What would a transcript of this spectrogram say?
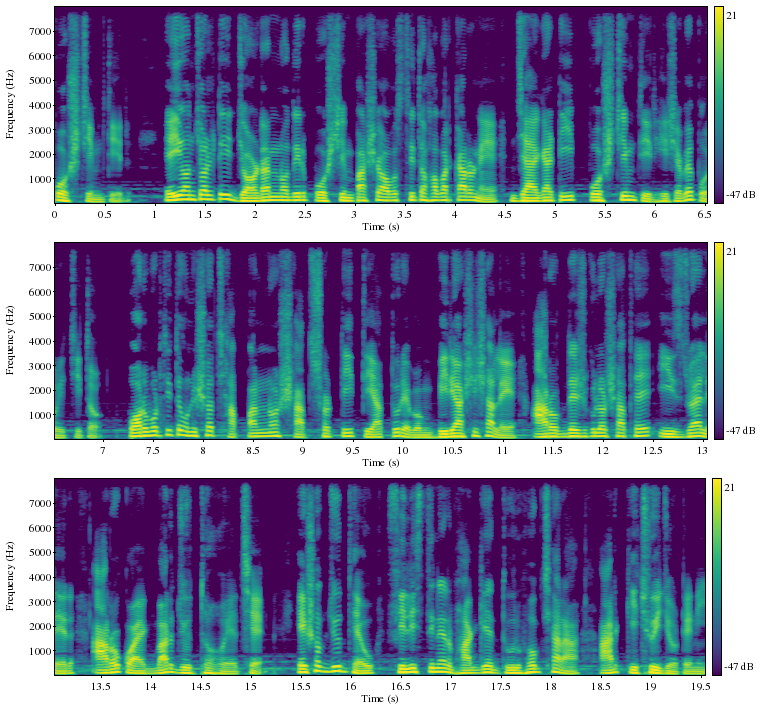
পশ্চিম তীর। এই অঞ্চলটি জর্ডান নদীর পশ্চিম পাশে অবস্থিত হবার কারণে জায়গাটি পশ্চিম তীর হিসেবে পরিচিত। পরবর্তীতে উনিশশো ছাপ্পান্ন, সাতষট্টি, তিয়াত্তর এবং বিরাশি সালে আরব দেশগুলোর সাথে ইসরায়েলের আরও কয়েকবার যুদ্ধ হয়েছে। এসব যুদ্ধেও ফিলিস্তিনের ভাগ্যে দুর্ভোগ ছাড়া আর কিছুই জোটেনি।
